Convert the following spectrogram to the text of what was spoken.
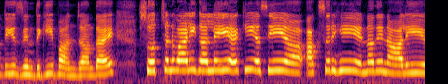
ਦੀ ਜ਼ਿੰਦਗੀ ਬਣ ਜਾਂਦਾ ਹੈ ਸੋਚਣ ਵਾਲੀ ਗੱਲ ਇਹ ਹੈ ਕਿ ਅਸੀਂ ਅਕਸਰ ਹੀ ਇਹਨਾਂ ਦੇ ਨਾਲ ਹੀ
